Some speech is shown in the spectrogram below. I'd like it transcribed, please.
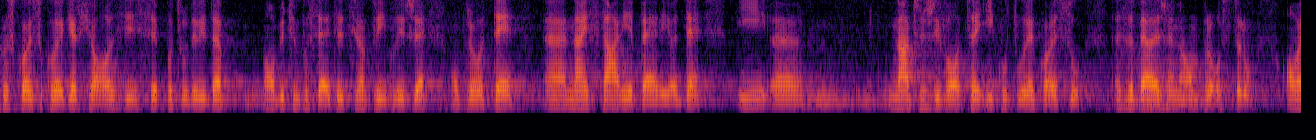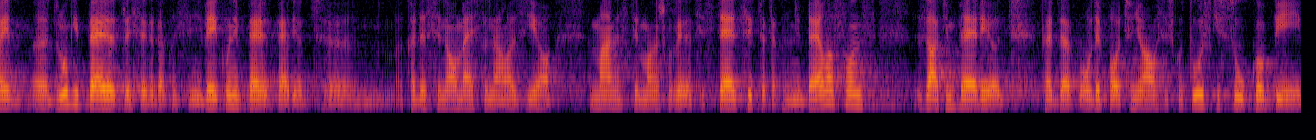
kroz koje su kolege arheolozi se potrudili da običnim posetiteljicima približe upravo te najstarije periode i način života i kulture koje su zabeležene na ovom prostoru. Ovaj e, drugi period, pre svega, dakle, srednjevekovni period, period e, kada se na ovom mestu nalazio manastir monaškog reda Cistercita, takozvani Belafons, zatim period kada ovde počinju austrijsko-turski sukobi,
